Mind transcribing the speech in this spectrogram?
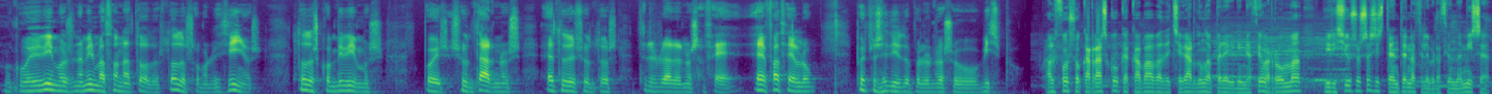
como vivimos na mesma zona todos, todos somos veciños, todos convivimos, pois xuntarnos e todos xuntos celebrar a nosa fé e facelo pois presidido polo noso bispo. Alfonso Carrasco, que acababa de chegar dunha peregrinación a Roma, dirixiu aos asistentes na celebración da misa.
